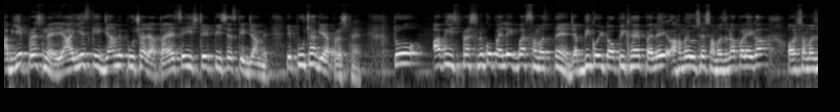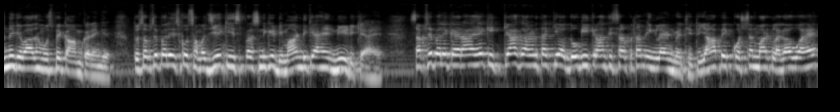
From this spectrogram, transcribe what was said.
अब ये प्रश्न है आई के एग्ज़ाम में पूछा जाता है, ऐसे ही स्टेट पीसीएस के एग्ज़ाम में ये पूछा गया प्रश्न है। तो अब इस प्रश्न को पहले एक बार समझते हैं। जब भी कोई टॉपिक है, पहले हमें उसे समझना पड़ेगा और समझने के बाद हम उस पर काम करेंगे। तो सबसे पहले इसको समझिए कि इस प्रश्न की डिमांड क्या है, नीड क्या है। सबसे पहले कह रहा है कि क्या कारण था कि औद्योगिक क्रांति सर्वप्रथम इंग्लैंड में थी? तो यहाँ पे एक क्वेश्चन मार्क लगा हुआ है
